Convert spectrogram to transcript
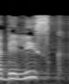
обелиск.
